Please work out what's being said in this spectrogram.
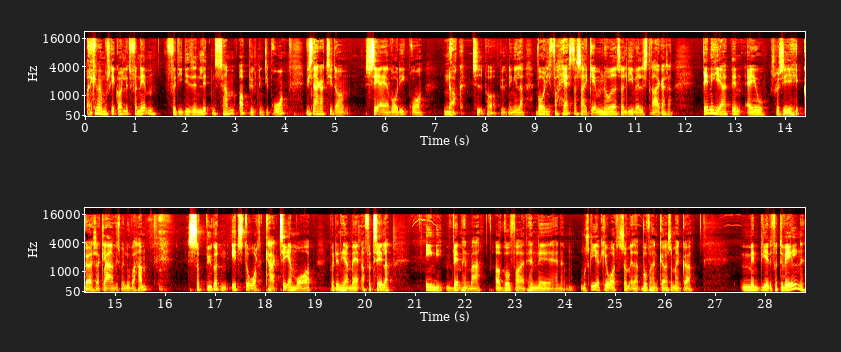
Og det kan man måske godt lidt fornemme, fordi det er den, lidt den samme opbygning, de bruger. Vi snakker tit om serier, hvor de ikke bruger nok tid på opbygning, eller hvor de forhaster sig igennem noget, og så alligevel strækker sig. Denne her, den er jo, skulle sige, gør sig klar, hvis man nu var ham, så bygger den et stort karaktermor op på den her mand, og fortæller egentlig, hvem han var, og hvorfor at han, øh, han måske har gjort, som, eller hvorfor han gør, som han gør. Men bliver det for dvælende,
